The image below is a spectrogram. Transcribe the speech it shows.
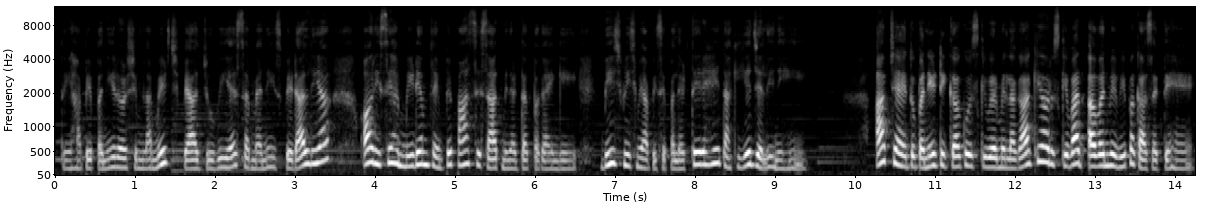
तो यहाँ पे पनीर और शिमला मिर्च, प्याज जो भी है सब मैंने इस पर डाल दिया और इसे हम मीडियम फ्लेम पे पाँच से सात मिनट तक पकाएँगे। बीच बीच में आप इसे पलटते रहें ताकि ये जले नहीं। आप चाहें तो पनीर टिक्का को स्कीवर में लगा के और उसके बाद अवन में भी पका सकते हैं।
